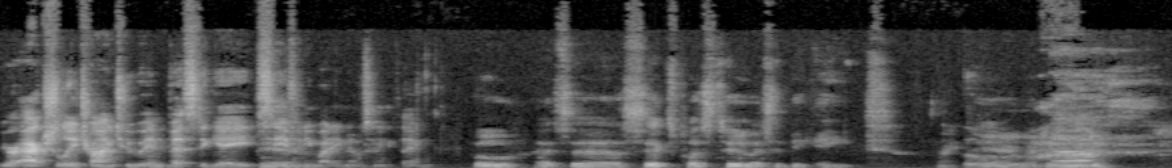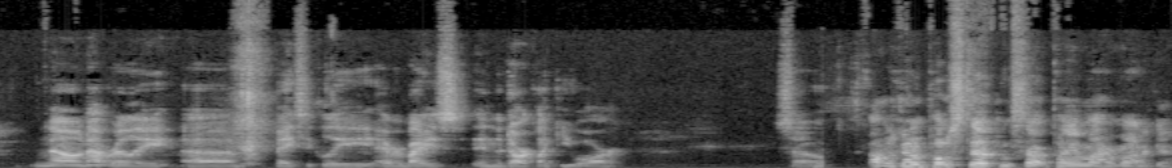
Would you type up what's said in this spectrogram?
You're actually trying to investigate, see if anybody knows anything. Ooh, that's a six plus two. That's a big eight. Right there. Uh, no, not really. Um, basically, everybody's in the dark like you are. So I'm just gonna post up and start playing my harmonica.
